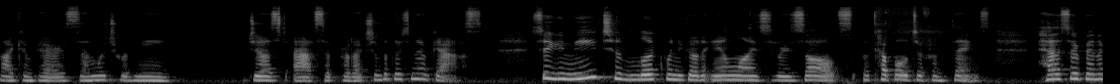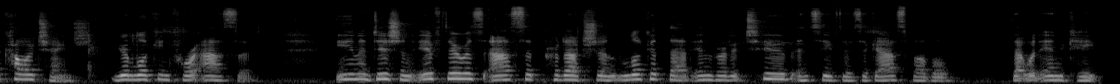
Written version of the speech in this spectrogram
by comparison, which would mean just acid production, but there's no gas. So you need to look when you go to analyze the results, a couple of different things. Has there been a color change? You're looking for acid. In addition, if there was acid production, look at that inverted tube and see if there's a gas bubble. That would indicate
